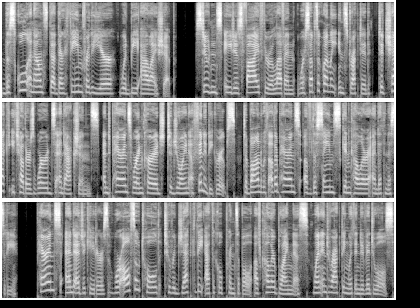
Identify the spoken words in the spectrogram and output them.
the school announced that their theme for the year would be allyship. Students ages 5 through 11 were subsequently instructed to check each other's words and actions, and parents were encouraged to join affinity groups to bond with other parents of the same skin color and ethnicity. Parents and educators were also told to reject the ethical principle of color blindness when interacting with individuals,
